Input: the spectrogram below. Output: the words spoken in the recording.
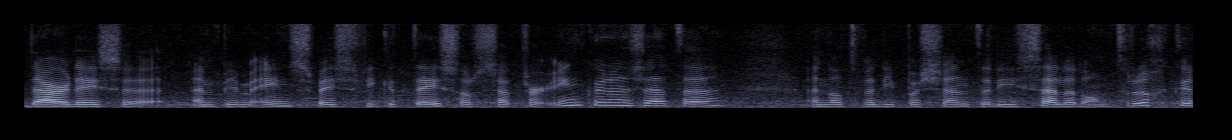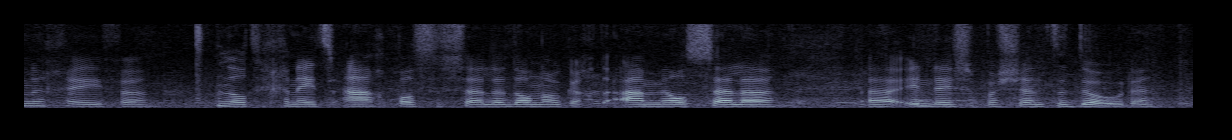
daar deze NPM1-specifieke T-celreceptor in kunnen zetten en dat we die patiënten die cellen dan terug kunnen geven en dat die genetisch aangepaste cellen dan ook echt de AML-cellen uh, in deze patiënten doden.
